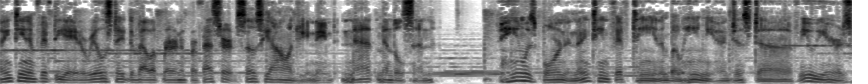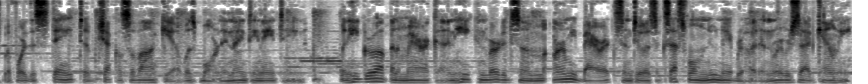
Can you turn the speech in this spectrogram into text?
In 1958, a real estate developer and a professor of sociology named Nat Mendelsohn. He was born in 1915 in Bohemia, just a few years before the state of Czechoslovakia was born in 1918. But he grew up in America and he converted some army barracks into a successful new neighborhood in Riverside County.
